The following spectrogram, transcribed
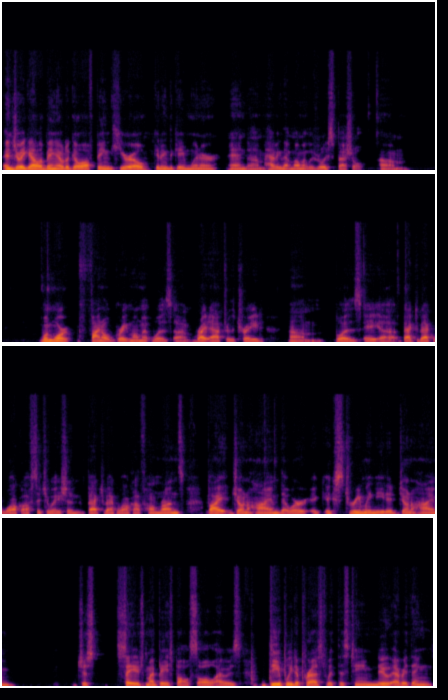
And Joey Gallo being able to go off, being the hero, getting the game winner, and um, having that moment was really special. Um, one more final great moment was um, right after the trade. Um, was a uh, back-to-back walk-off situation, back-to-back walk-off home runs by Jonah Heim that were e- extremely needed. Jonah Heim just saved my baseball soul. I was deeply depressed with this team. Knew everything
